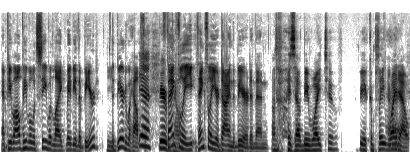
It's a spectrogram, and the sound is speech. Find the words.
and people all people would see would like maybe the beard. The beard would help. Yeah, beard would Thankfully, you- thankfully you're dyeing the beard, and then Otherwise, that would be white too. Be a complete right. whiteout.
